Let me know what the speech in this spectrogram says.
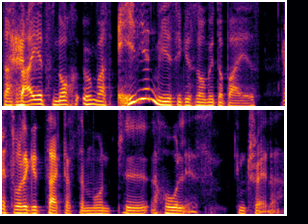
Dass da jetzt noch irgendwas Alien-mäßiges noch mit dabei ist. Es wurde gezeigt, dass der Mond hohl ist im Trailer.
